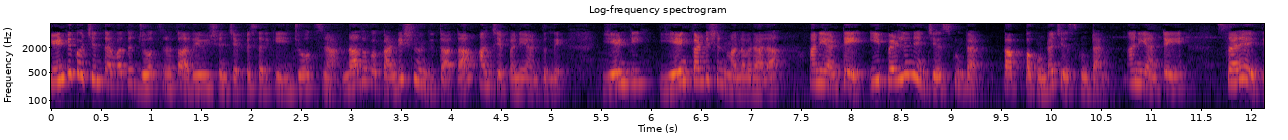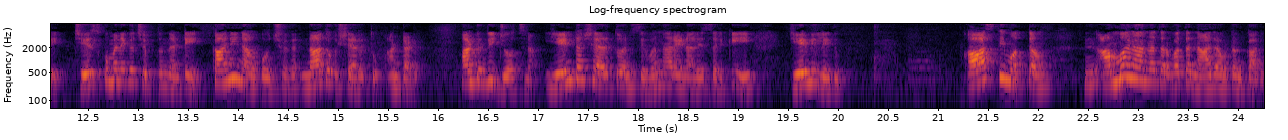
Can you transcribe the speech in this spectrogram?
ఇంటికి వచ్చిన తర్వాత జ్యోత్స్నతో అదే విషయం చెప్పేసరికి జ్యోత్స్న నాదొక కండిషన్ ఉంది తాత అని చెప్పని అంటుంది. ఏంటి? ఏం కండిషన్ మనవరాలా? అని అంటే ఈ పెళ్ళి నేను చేసుకుంటాను. తప్పకుండా చేసుకుంటాను. అని అంటే సరే అయితే చేసుకోమనిగా చెప్తుందంటే కానీ నాకు నాదొక షరతు అంటాడు. అంటుంది జ్యోత్స్న. ఏంటా షరతు? అని శివనారాయణ అనేసరికి ఏమీ లేదు. ఆస్తి మొత్తం అమ్మ నాన్న తర్వాత నాదవటం కాదు.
